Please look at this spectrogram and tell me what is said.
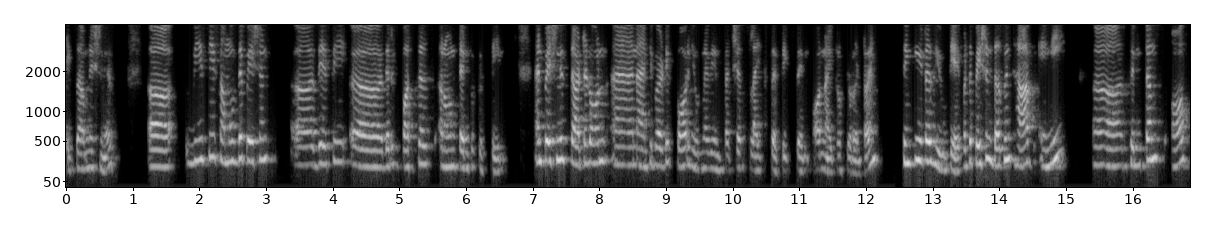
examination is we see some of the patients uh, they see uh, there is pus cells around 10 to 15. And patient is started on an antibiotic for urinary infections like cefixime or nitrofurantoin, thinking it as UTI. But the patient doesn't have any uh, symptoms of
